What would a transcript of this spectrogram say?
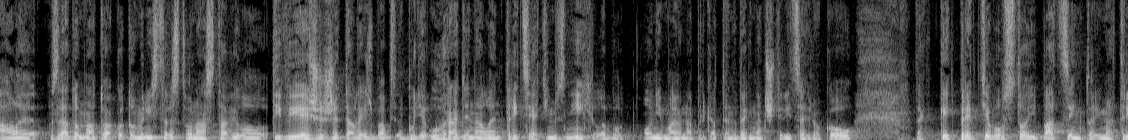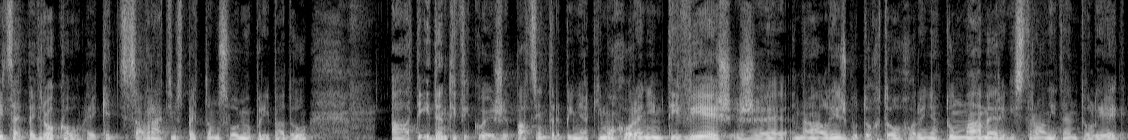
ale vzhľadom na to, ako to ministerstvo nastavilo, ty vieš, že tá liečba bude uhradená len 30 z nich, lebo oni majú napríklad ten vek na 40 rokov, tak keď pred tebou stojí pacient, ktorý má 35 rokov, hej, keď sa vrátim späť k tomu svojmu prípadu, a ty identifikuješ, že pacient trpí nejakým ochorením, ty vieš, že na liečbu tohto ochorenia tu máme registrovaný tento liek,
